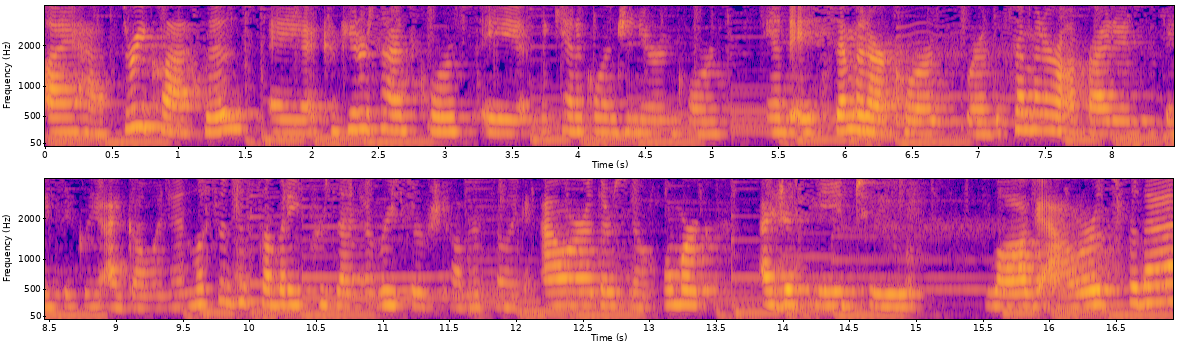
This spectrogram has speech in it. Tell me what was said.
I have three classes, a computer science course, a mechanical engineering course, and a seminar course where the seminar on Fridays is basically I go in and listen to somebody present a research topic for like an hour. There's no homework. I just need to log hours for that.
